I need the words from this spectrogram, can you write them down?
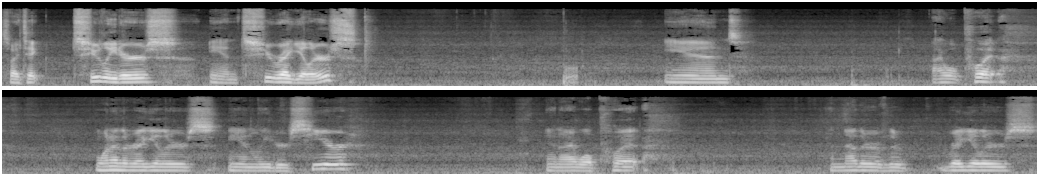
So I take two leaders and two regulars. And I will put one of the regulars and leaders here. And I will put another of the regulars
